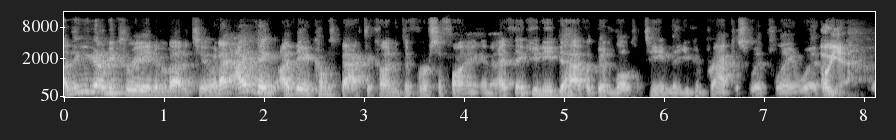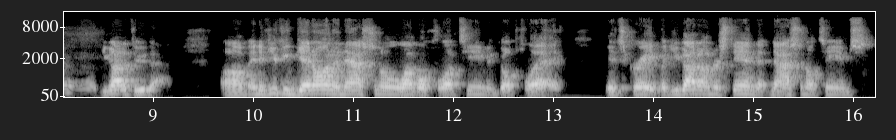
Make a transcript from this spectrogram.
I think you got to be creative about it too, and I, I, think I think it comes back to kind of diversifying. I mean, I think you need to have a good local team that you can practice with, play with. Oh yeah, you got to do that. Um, and if you can get on a national level club team and go play, it's great. But you got to understand that national teams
